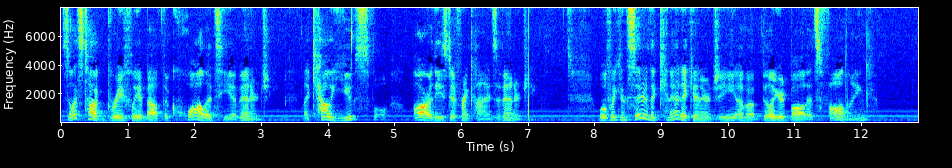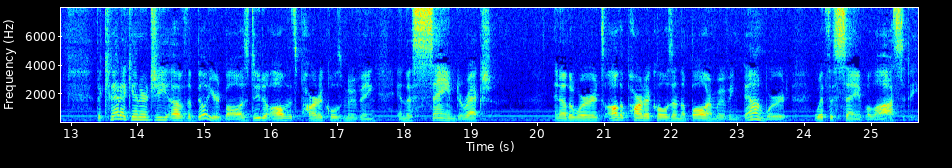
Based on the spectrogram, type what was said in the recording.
So let's talk briefly about the quality of energy. Like how useful are these different kinds of energy? Well, if we consider the kinetic energy of a billiard ball that's falling, the kinetic energy of the billiard ball is due to all of its particles moving in the same direction. In other words, all the particles in the ball are moving downward with the same velocity.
